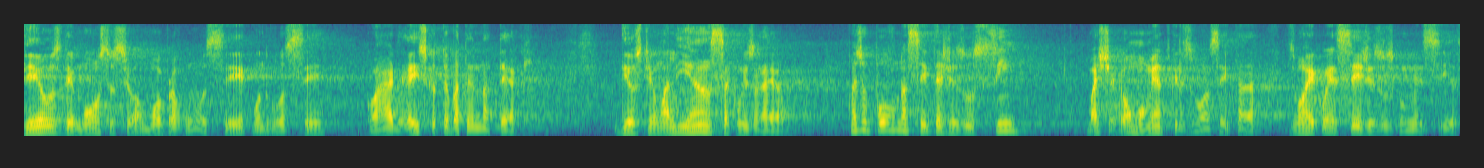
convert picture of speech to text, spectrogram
Deus demonstra o seu amor para com você quando você Guarda, é isso que eu estou batendo na tecla. Deus tem uma aliança com Israel. Mas o povo não aceita Jesus, sim. Vai chegar um momento que eles vão aceitar, eles vão reconhecer Jesus como Messias.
